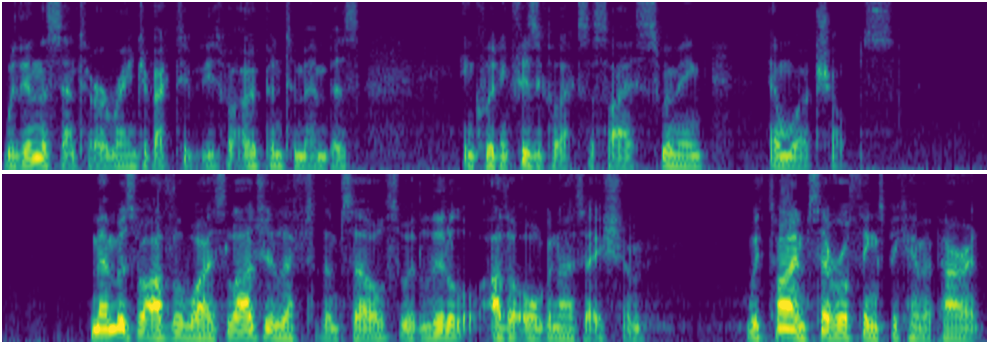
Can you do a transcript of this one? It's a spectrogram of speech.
Within the centre, a range of activities were open to members, including physical exercise, swimming, and workshops. Members were otherwise largely left to themselves with little other organisation. With time, several things became apparent.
